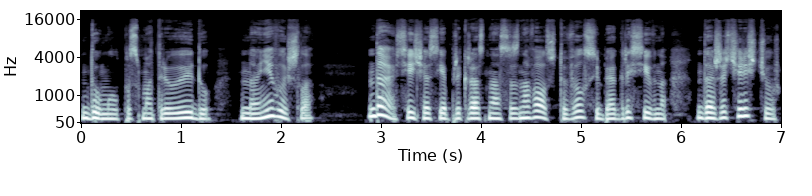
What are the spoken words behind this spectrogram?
Думал, посмотрю и иду, но не вышло. Да, сейчас я прекрасно осознавал, что вел себя агрессивно, даже чересчур,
